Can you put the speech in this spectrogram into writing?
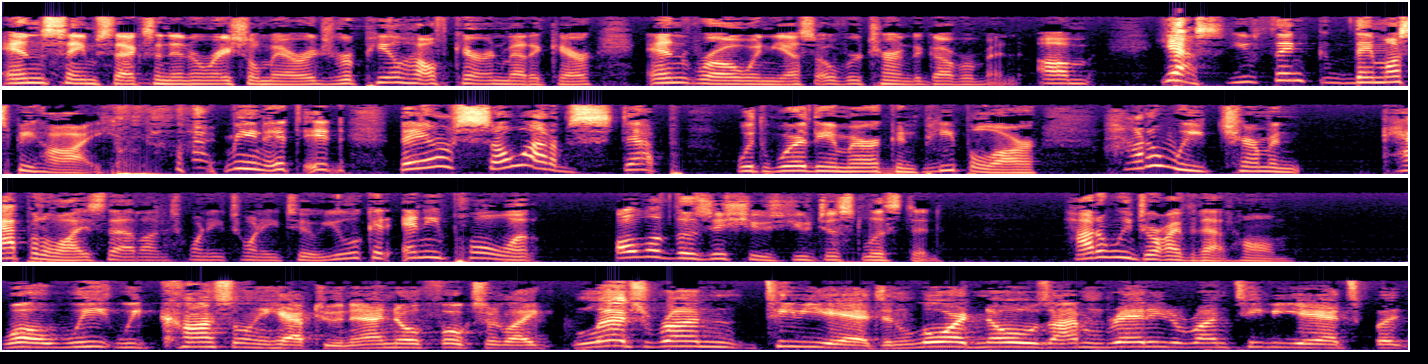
end same-sex and interracial marriage, repeal health care and Medicare, end Roe, and yes, overturn the government." Um, yes, you think they must be high. I mean, it, it, they are so out of step with where the American mm-hmm. people are. How do we, Chairman, capitalize that on 2022? You look at any poll on all of those issues you just listed. How do we drive that home? Well, we, we constantly have to. And I know folks are like, let's run TV ads. And Lord knows I'm ready to run TV ads. But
